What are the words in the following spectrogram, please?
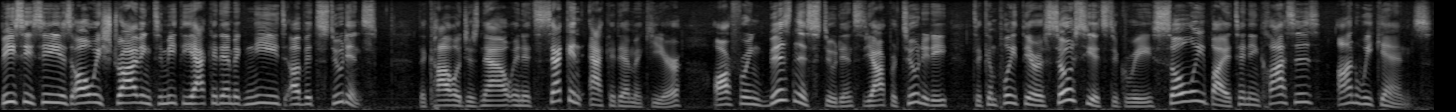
BCC is always striving to meet the academic needs of its students. The college is now in its second academic year, offering business students the opportunity to complete their associate's degree solely by attending classes on weekends.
